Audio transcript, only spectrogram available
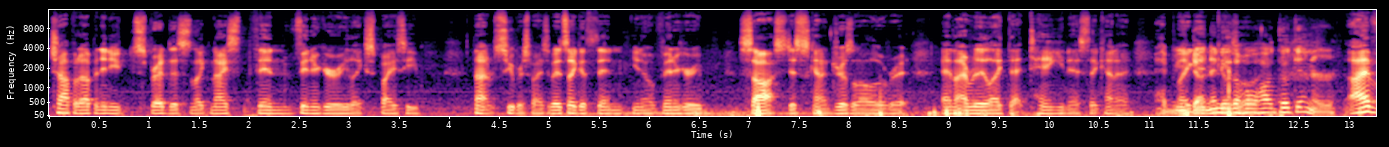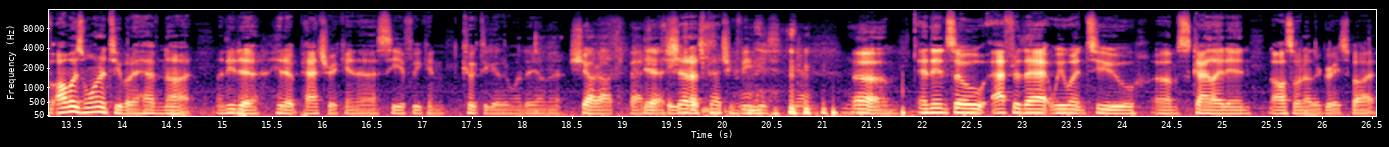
chop it up, and then you spread this like nice thin vinegary like spicy, not super spicy, but it's like a thin you know vinegary sauce just kind of drizzled all over it, and I really like that tanginess that kind of. have you like, done any of the whole well. hog cooking or? I've always wanted to, but I have not. I need to hit up Patrick and uh, see if we can cook together one day on that. Shout out to Patrick. Yeah, shout out to Patrick Yeah. Feges. Yeah. Yeah. Um, and then so after that, we went to um, Skylight Inn, also another great spot.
